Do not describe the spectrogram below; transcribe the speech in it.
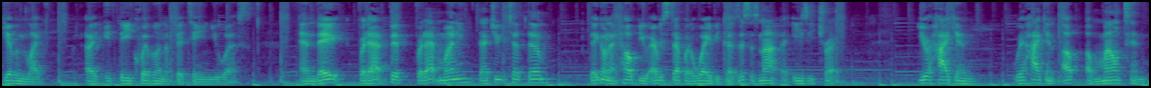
give them like a, the equivalent of 15 US, and they for that for that money that you tip them, they're gonna help you every step of the way because this is not an easy trek. You're hiking, we're hiking up a mountain,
